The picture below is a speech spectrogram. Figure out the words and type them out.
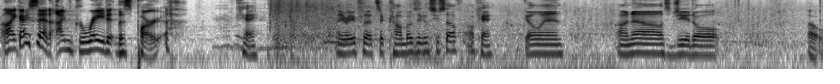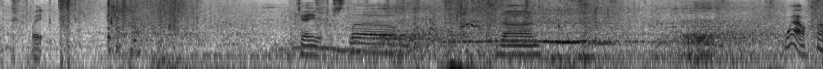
Like I said, I'm great at this part. Okay. Are you ready for that sick combos against yourself? Okay. Go in. Oh no, it's a G adult. Oh, wait. Okay, you went too slow. Run. Wow, huh.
